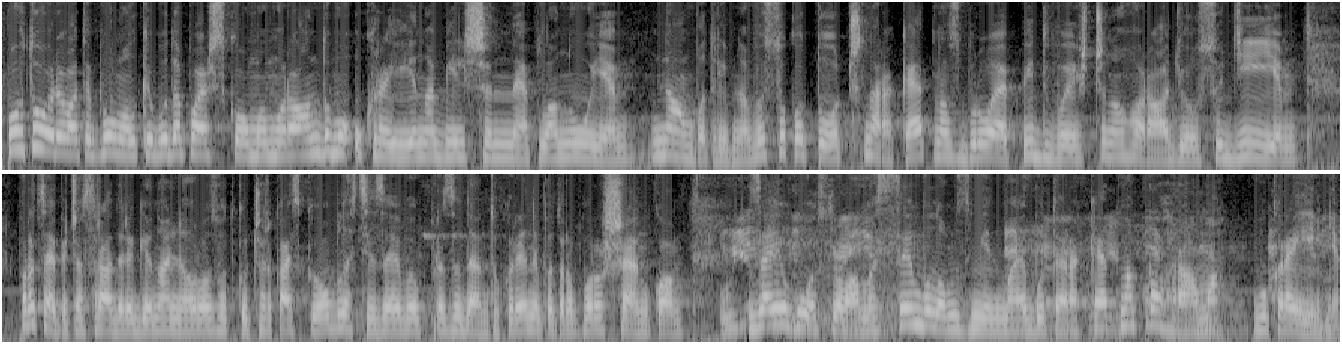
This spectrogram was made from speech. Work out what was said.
Повторювати помилки Будапештського меморандуму Україна більше не планує. Нам потрібна високоточна ракетна зброя підвищеного радіусу дії. Про це під час ради регіонального розвитку Черкаської області заявив президент України Петро Порошенко. За його словами, символом змін має бути ракетна програма в Україні.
